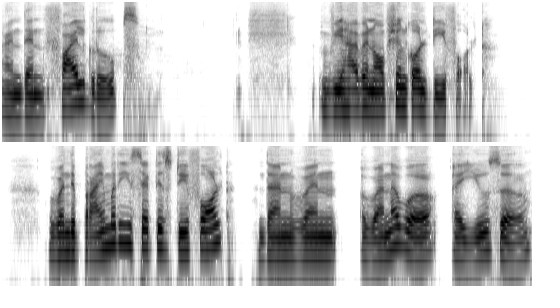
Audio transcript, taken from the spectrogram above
and then file groups, we have an option called default. When the primary set is default, then when whenever a user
